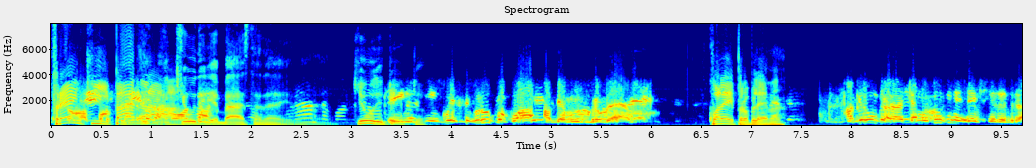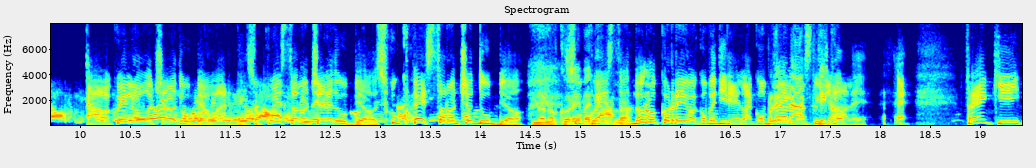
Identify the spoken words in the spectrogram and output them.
Frankie, parla! Chiudi e basta, dai. Chiudi che in, tutto. in questo gruppo qua abbiamo un problema. Qual è il problema? Abbiamo siamo tutti dei cerebrati. Ah, ma quello non c'era dubbio, guardi, su questo non c'era dubbio, su questo non c'è dubbio. Non occorreva Su questo non occorreva, come dire, la conferma ufficiale. Eh, Frankie?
